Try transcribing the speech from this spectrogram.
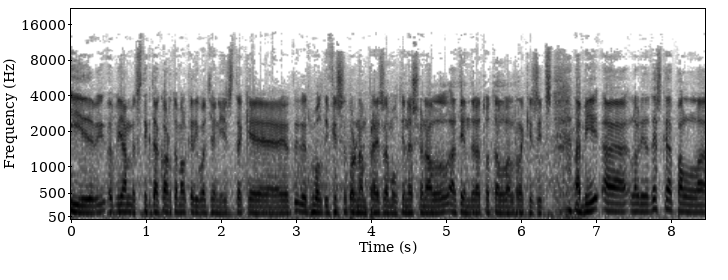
i aviam, estic d'acord amb el que diu el Genís de que és molt difícil per una empresa multinacional atendre tots els requisits. A mi, eh, la veritat és que per la,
